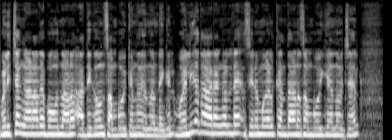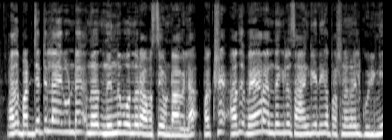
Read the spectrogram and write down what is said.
വെളിച്ചം കാണാതെ പോകുന്നതാണ് അധികവും സംഭവിക്കുന്നത് എന്നുണ്ടെങ്കിൽ വലിയ താരങ്ങളുടെ സിനിമകൾക്ക് എന്താണ് സംഭവിക്കുക എന്ന് വെച്ചാൽ അത് ബഡ്ജറ്റില്ലായ കൊണ്ട് നിന്നു പോകുന്ന ഒരു അവസ്ഥ ഉണ്ടാവില്ല. പക്ഷെ അത് വേറെ എന്തെങ്കിലും സാങ്കേതിക പ്രശ്നങ്ങളിൽ കുരുങ്ങി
